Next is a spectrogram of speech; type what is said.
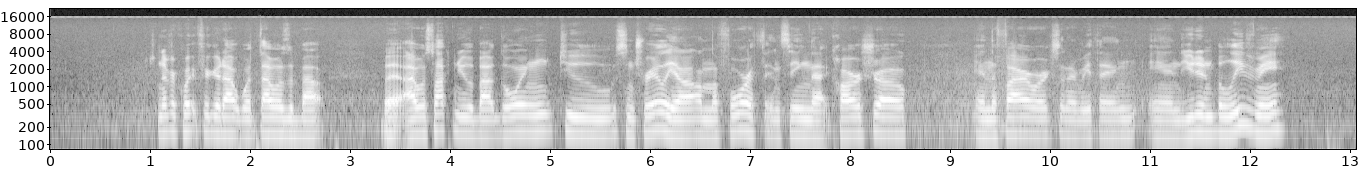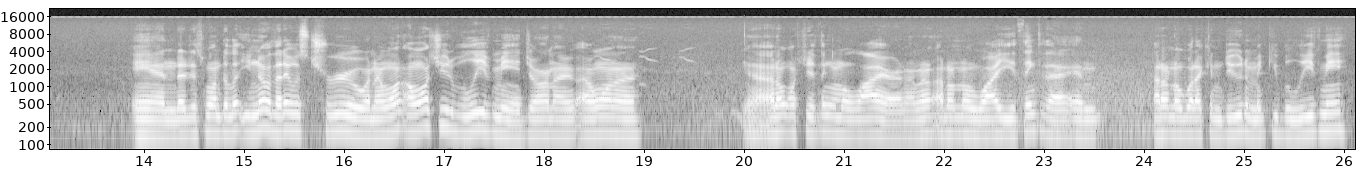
Just never quite figured out what that was about. But I was talking to you about going to Centralia on the 4th and seeing that car show and the fireworks and everything, and you didn't believe me. And I just wanted to let you know that it was true, and I want I want you to believe me, John. I, I want to. Yeah, I don't want you to think I'm a liar, and I don't I don't know why you think that, and I don't know what I can do to make you believe me.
